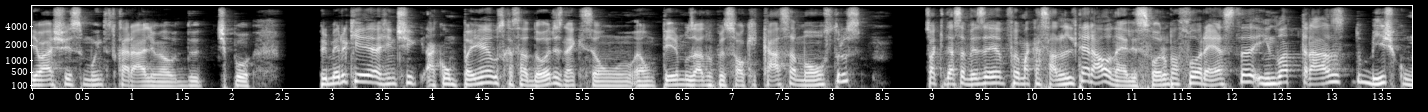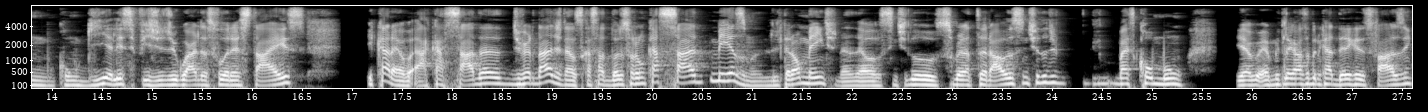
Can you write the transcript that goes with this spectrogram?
E eu acho isso muito do caralho, meu. Do, tipo, primeiro que a gente acompanha os caçadores, né? Que são, é um termo usado pro pessoal que caça monstros. Só que dessa vez é, foi uma caçada literal, né? Eles foram pra floresta indo atrás do bicho com, com guia ali, se fingindo de guardas florestais. E, cara, é a caçada de verdade, né? Os caçadores foram caçar mesmo, literalmente, né? É o sentido sobrenatural e o sentido de, mais comum. E é, é, muito legal essa brincadeira que eles fazem.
